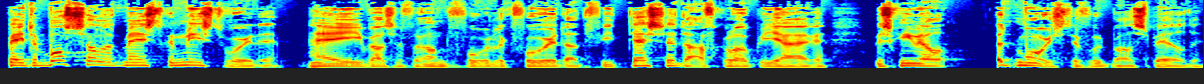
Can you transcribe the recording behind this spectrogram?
Peter Bos zal het meest gemist worden. Hij was er verantwoordelijk voor dat Vitesse de afgelopen jaren... misschien wel het mooiste voetbal speelde.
